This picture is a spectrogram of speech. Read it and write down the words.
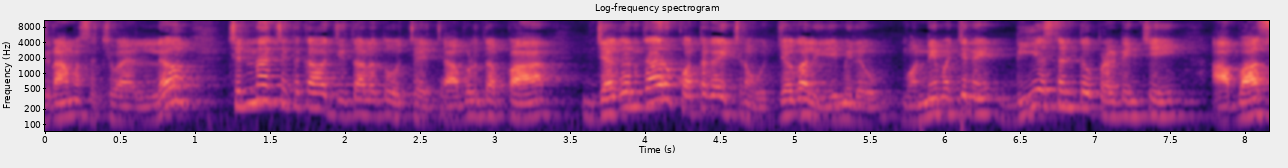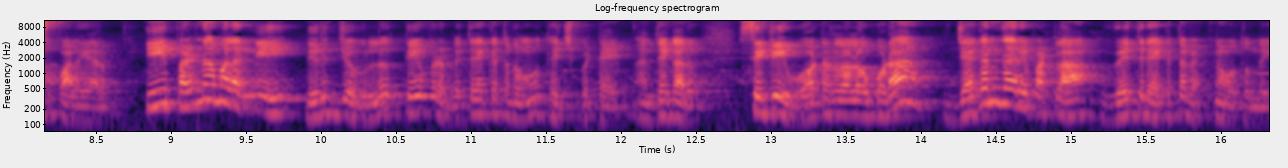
గ్రామ సచివాలయాల్లో చిన్న చితకా జీతాలతో వచ్చే జాబులు తప్ప జగన్ గారు కొత్తగా ఇచ్చిన ఉద్యోగాలు ఏమీ లేవు. మొన్న మధ్యనే డిఎస్ అంటూ ప్రకటించి అబాసు పాలయ్యారు. ఈ పరిణామాలన్నీ నిరుద్యోగుల్లో తీవ్ర వ్యతిరేకతను తెచ్చిపెట్టాయి. అంతేకాదు సిటీ ఓటర్లలో కూడా జగన్ గారి పట్ల వ్యతిరేకత వ్యక్తం అవుతుంది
